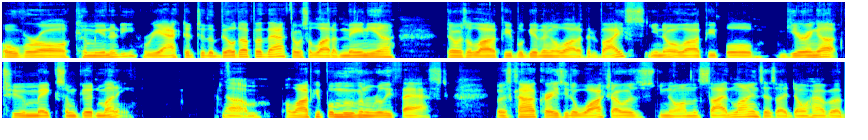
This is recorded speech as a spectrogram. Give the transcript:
overall community reacted to the buildup of that. There was a lot of mania. There was a lot of people giving a lot of advice. You know, a lot of people gearing up to make some good money. Um, a lot of people moving really fast. It was kind of crazy to watch. I was, you know, on the sidelines as I don't have a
